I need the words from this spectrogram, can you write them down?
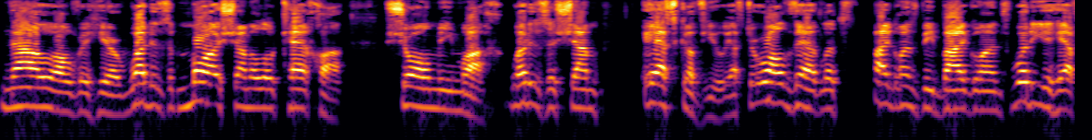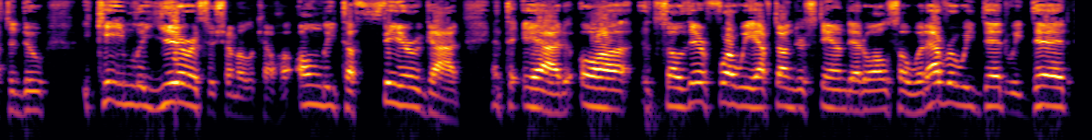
now over here, what is Mo Hashem Elokecha? Me. What does Hashem ask of you? After all that, let's bygones be bygones. What do you have to do? Only to fear God and to add, or so therefore we have to understand that also whatever we did, we did,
